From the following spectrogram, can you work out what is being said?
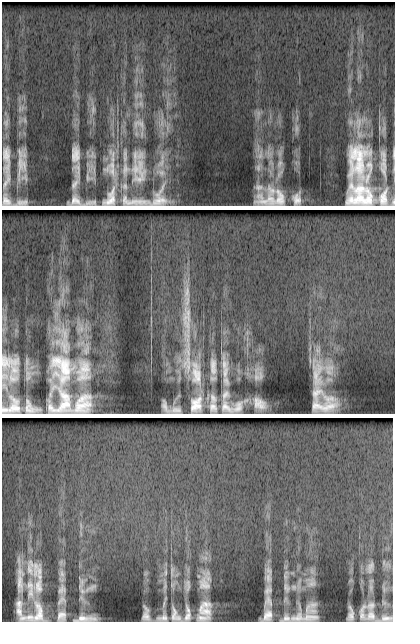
ได้บีบได้บีบนวดกันเองด้วย นะแล้วเรากด เวลาเรากดนี่เราต้องพยายามว่า เอามือสอดเข้าใต้หัวเขา่าใช่ป่า อันนี้เราแบบดึง เราไม่ต้องยกมาก แบบดึงกันมา เราก็แล้วดึง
